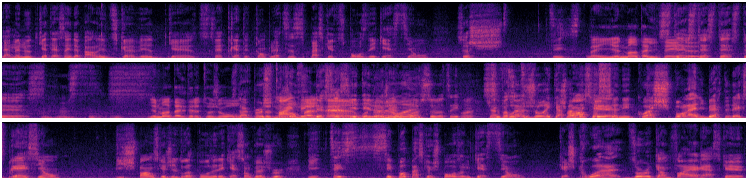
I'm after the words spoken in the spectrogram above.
la minute que tu essaies de parler du COVID, que tu te fais traiter de complotiste parce que tu poses des questions. Ça, je. Ben, il y a une mentalité c'était- de. c'était- Il y a une mentalité de toujours. C'est un peu de ce minding de Hein, société-là, j'aime pas ça, tu sais. J'aime pas faut ça. toujours être Je capable de que- questionner de quoi. Je suis pour la liberté d'expression, puis je pense que j'ai le droit de poser les questions que je veux. Puis, tu sais, c'est pas parce que je pose une question que je crois dur comme fer à ce que. Tu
